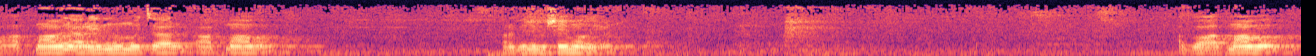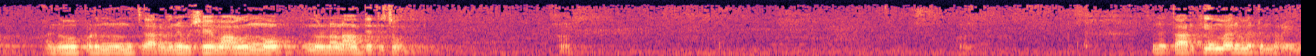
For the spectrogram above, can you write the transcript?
ആത്മാവിനെ അറിയുന്നു എന്ന് വെച്ചാൽ ആത്മാവ് അറിവിന് വിഷയമാവുകയാണ്. അപ്പോൾ ആത്മാവ് അനുഭവപ്പെടുന്നു എന്ന് വെച്ചാൽ അറിവിന് വിഷയമാകുന്നു എന്നുള്ളതാണ് ആദ്യത്തെ ചോദ്യം. പിന്നെ താർക്കികന്മാരും മറ്റും പറയും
